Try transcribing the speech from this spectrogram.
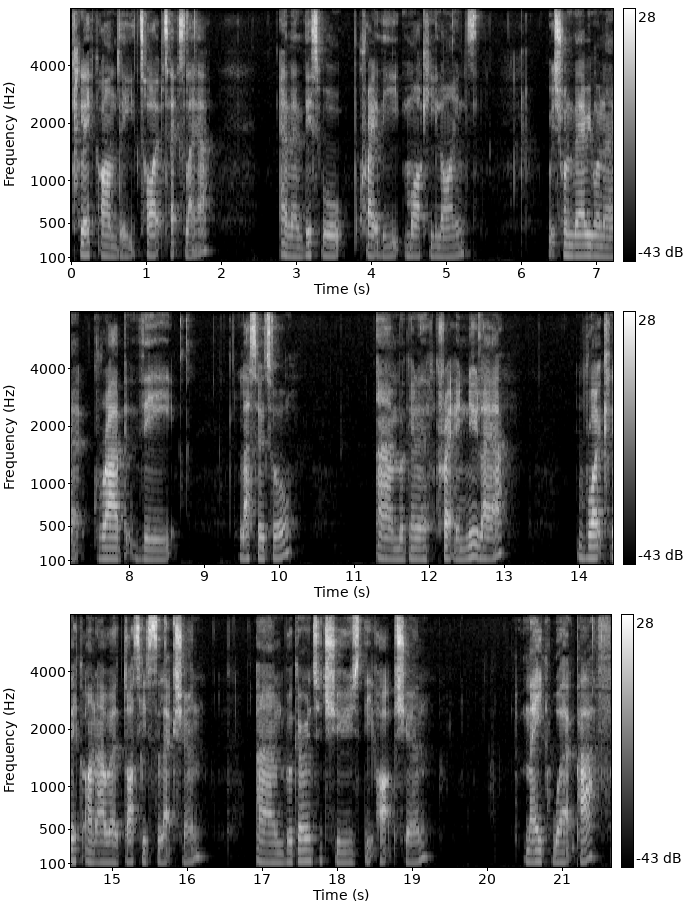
click on the type text layer. And then this will create the marquee lines which from there we want to grab the lasso tool. And we're going to create a new layer. Right click on our dotted selection. And we're going to choose the option make work path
